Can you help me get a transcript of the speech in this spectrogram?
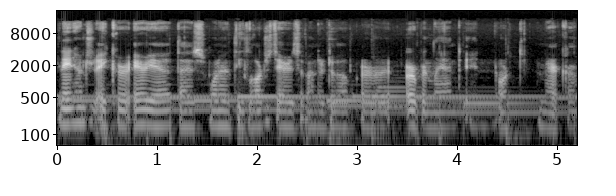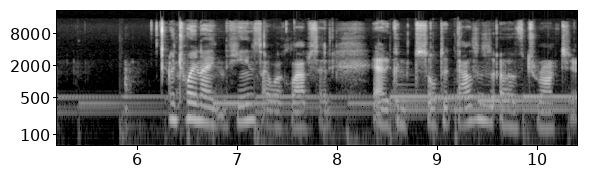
an 800 acre area that is one of the largest areas of underdeveloped ur- urban land in North America. In 2019, Sidewalk Labs said it had consulted thousands of Toronto,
